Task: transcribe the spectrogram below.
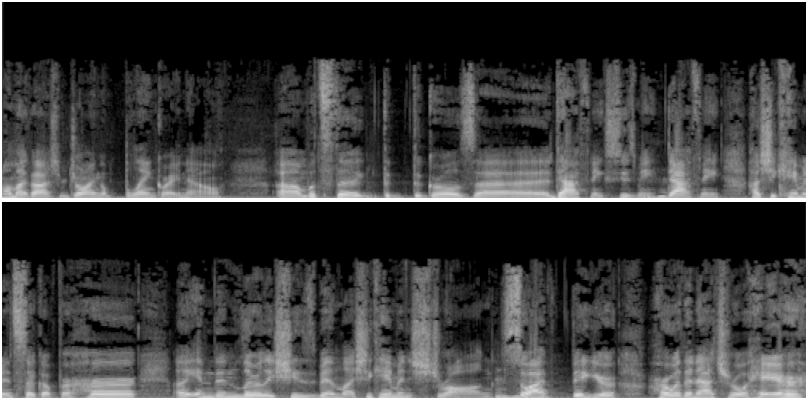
oh my gosh, I'm drawing a blank right now um, what's the the, the girl's uh, Daphne? Excuse me, mm-hmm. Daphne. How she came in and stuck up for her, uh, and then literally she's been like she came in strong. Mm-hmm. So I figure her with a natural hair,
